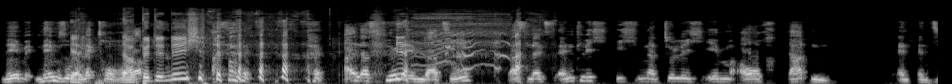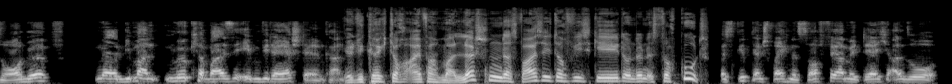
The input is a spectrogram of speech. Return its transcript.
neben, neben so einem ja. Elektrorohr. Na, bitte nicht. All das führt ja. eben dazu, dass letztendlich ich natürlich eben auch Daten ent entsorge, ne, die man möglicherweise eben wiederherstellen kann. Ja, die kann ich doch einfach mal löschen, das weiß ich doch, wie es geht und dann ist doch gut. Es gibt entsprechende Software, mit der ich also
